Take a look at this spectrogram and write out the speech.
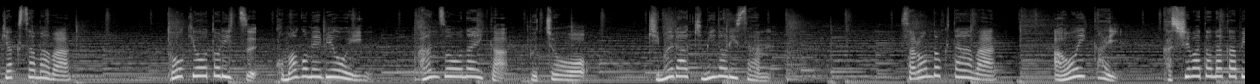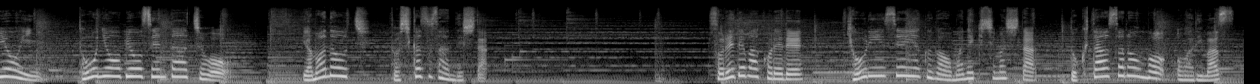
お客様は東京都立駒込病院肝臓内科部長木村公則さん。サロンドクターは青い会柏田中病院糖尿病センター長山内俊和さんでした。それではこれで恐林製薬がお招きしましたドクターサロンを終わります。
